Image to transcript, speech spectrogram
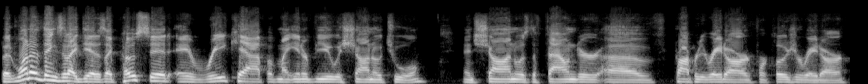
But one of the things that I did is I posted a recap of my interview with Sean O'Toole, and Sean was the founder of Property Radar and Foreclosure Radar,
